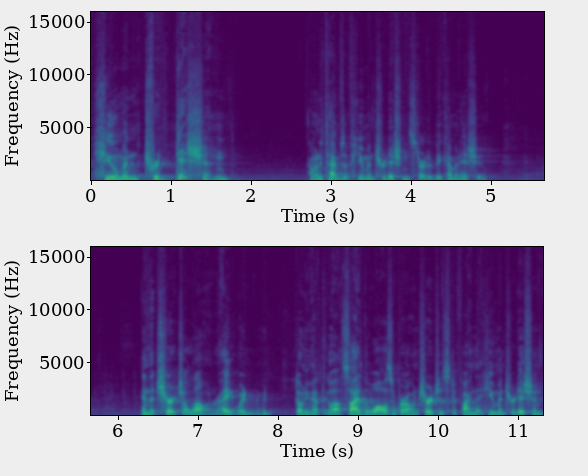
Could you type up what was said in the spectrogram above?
Human tradition how many times have human tradition started to become an issue? In the church alone, right? we we don't even have to go outside the walls of our own churches to find that human tradition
